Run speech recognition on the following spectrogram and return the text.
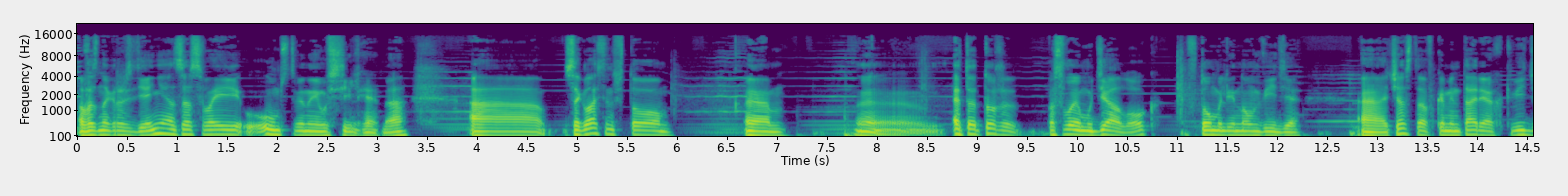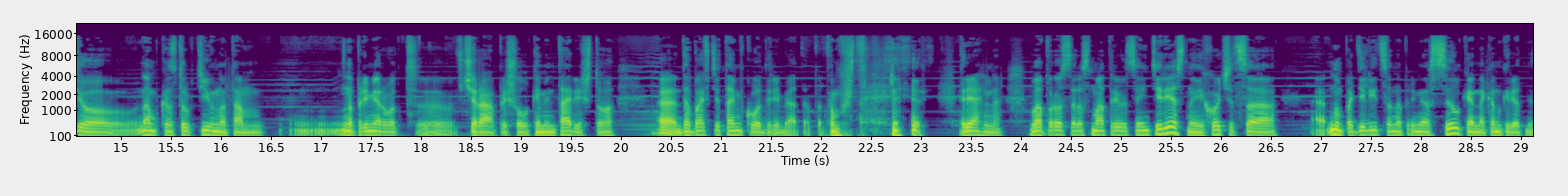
вознаграждение за свои умственные усилия. Да? А, согласен, что Эм, э, это тоже по-своему диалог в том или ином виде. Э, часто в комментариях к видео нам конструктивно там, например, вот э, вчера пришел комментарий, что э, добавьте тайм-коды, ребята, потому что реально вопросы рассматриваются интересно и хочется Э, ну, поделиться, например, ссылкой на, конкретный,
